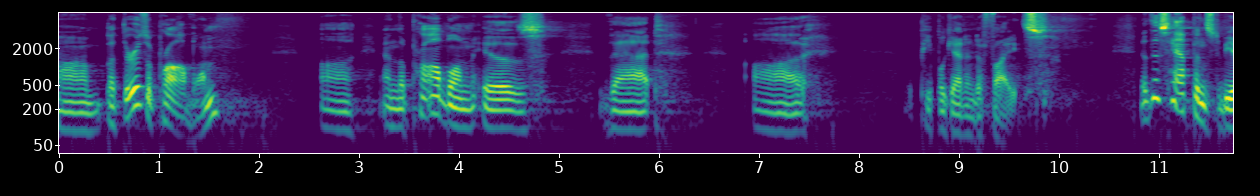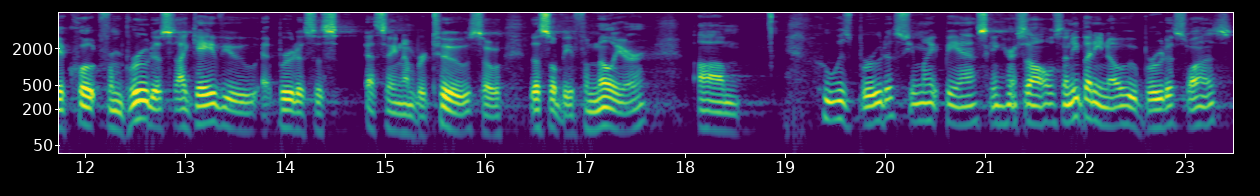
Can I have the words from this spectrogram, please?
Um, but there is a problem, uh, and the problem is that uh, people get into fights. Now, this happens to be a quote from Brutus. I gave you at Brutus's essay number two, so this will be familiar. Um, who is Brutus, you might be asking yourselves? Anybody know who Brutus was?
